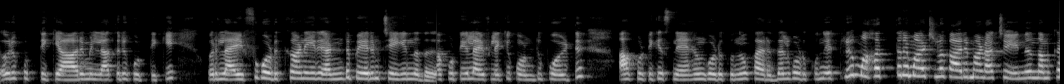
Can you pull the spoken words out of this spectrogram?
ഒരു കുട്ടിക്ക് ആരുമില്ലാത്തൊരു കുട്ടിക്ക് ഒരു ലൈഫ് കൊടുക്കുകയാണ് ഈ രണ്ടു പേരും ചെയ്യുന്നത്. ആ കുട്ടിയെ ലൈഫിലേക്ക് കൊണ്ടുപോയിട്ട് ആ കുട്ടിക്ക് സ്നേഹം കൊടുക്കുന്നു കരുതൽ കൊടുക്കുന്നു. എത്രയോ മഹത്തരമായിട്ടുള്ള കാര്യമാണ് ആ ചെയ്യുന്നത്. നമുക്ക്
